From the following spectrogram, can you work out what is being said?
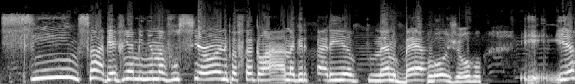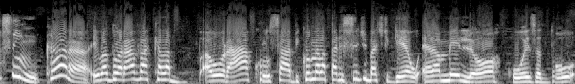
Sim, sabe? Aí vinha a menina Vulciane pra ficar lá na gritaria, né? No berro, jorro. E, e assim, cara, eu adorava aquela a oráculo, sabe? Quando ela aparecia de Batgirl, era a melhor coisa do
